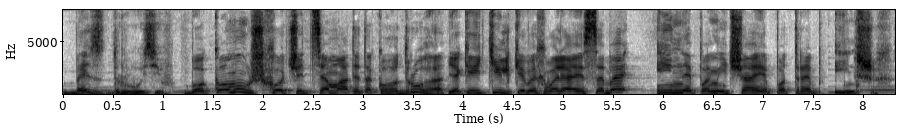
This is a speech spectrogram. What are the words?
без друзів. Бо кому ж хочеться мати такого друга, який тільки вихваляє себе і не помічає потреб інших.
